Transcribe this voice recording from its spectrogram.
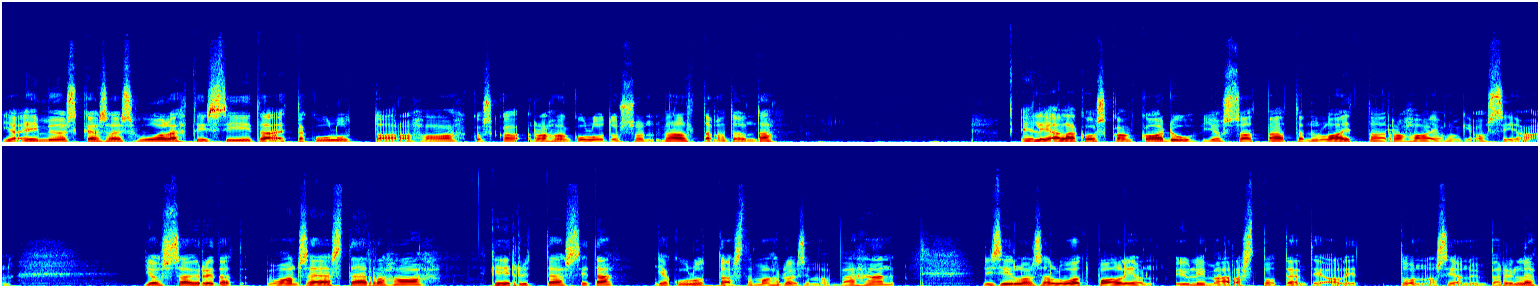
Ja ei myöskään saisi huolehtia siitä, että kuluttaa rahaa, koska rahan kulutus on välttämätöntä. Eli älä koskaan kadu, jos sä oot päättänyt laittaa rahaa johonkin asiaan. Jos sä yrität vaan säästää rahaa, kerryttää sitä ja kuluttaa sitä mahdollisimman vähän, niin silloin sä luot paljon ylimääräistä potentiaalia tuon asian ympärille.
